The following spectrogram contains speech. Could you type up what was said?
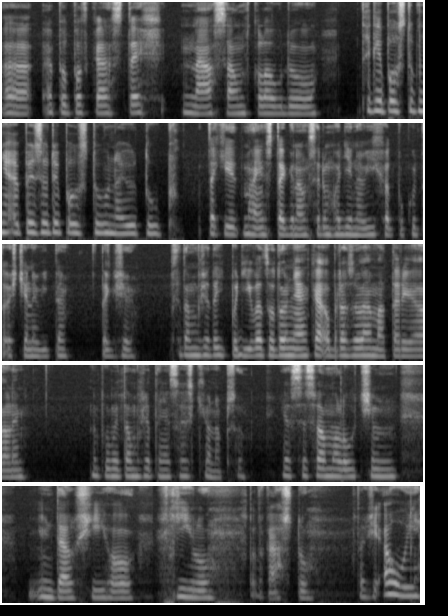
uh, Apple podcastech, na Soundcloudu, taky postupně epizody postů na YouTube. Taky má Instagram 7 hodin na východ, pokud to ještě nevíte. Takže se tam můžete jít podívat, jsou tam nějaké obrazové materiály nebo mi tam můžete něco hezkého napsat. Já se s váma loučím dalšího dílu podcastu. Takže ahoj.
